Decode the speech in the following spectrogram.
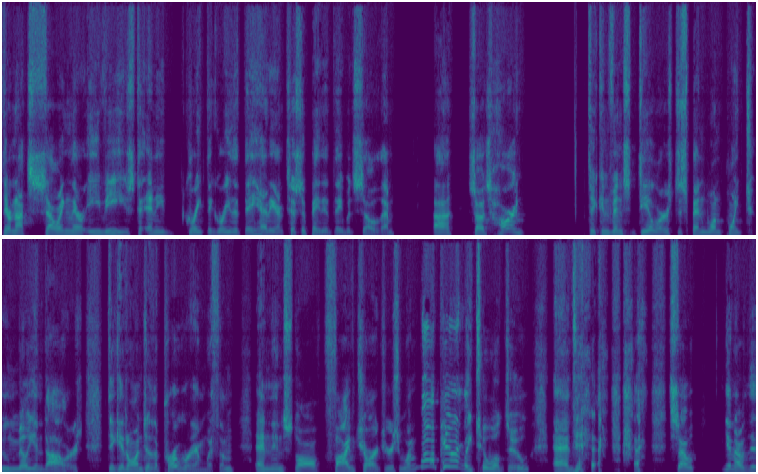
they're not selling their EVs to any great degree that they had anticipated they would sell them. Uh, so it's hard to convince dealers to spend 1.2 million dollars to get onto the program with them and install five chargers when well apparently two will do and so you know the,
